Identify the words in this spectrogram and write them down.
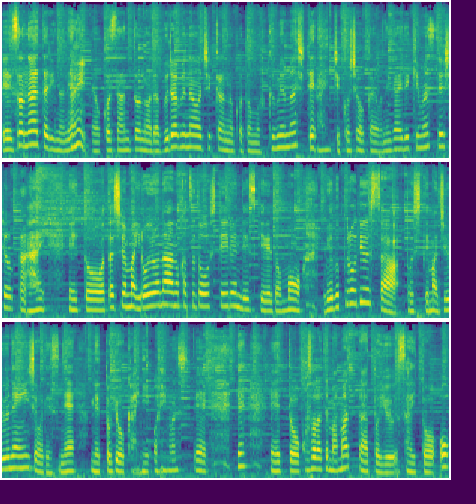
えー、そのあたりのね、お子さんとのラブラブなお時間のことも含めまして、はい、自己紹介お願いできますでしょうか？はい、えっ、ー、と私はまあいろいろなあの活動をしているんですけれども、ウェブプロデューサーとしてまあ10年以上ですねネット業界におりまして、でえっ、ー、と子育てママッターというサイトを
